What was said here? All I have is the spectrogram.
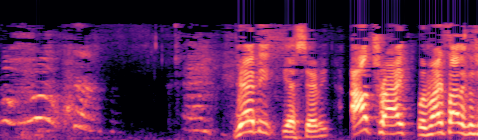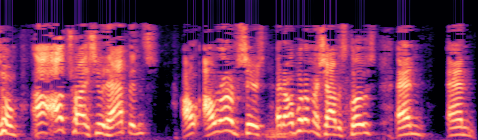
Rabbi, yes, Sammy. I'll try. When my father comes home, I'll, I'll try, see what happens. I'll, I'll run upstairs and I'll put on my Shabbos clothes and, and,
